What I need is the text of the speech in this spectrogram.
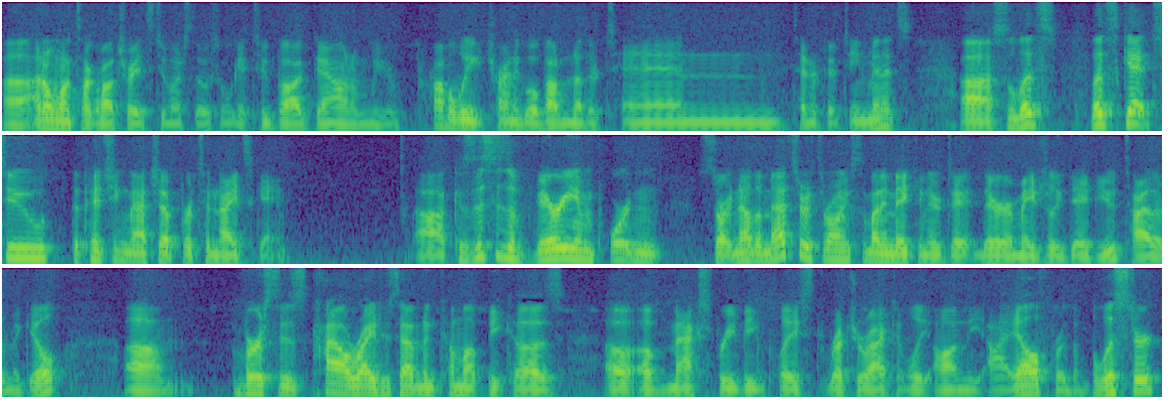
Uh, I don't want to talk about trades too much though, so we'll get too bogged down, and we're probably trying to go about another 10, 10 or fifteen minutes. Uh, so let's let's get to the pitching matchup for tonight's game, because this is a very important start. Now the Mets are throwing somebody making their de- their major league debut, Tylor Megill, um, versus Kyle Wright, who's having to come up because of, of Max Fried being placed retroactively on the IL for the blister.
